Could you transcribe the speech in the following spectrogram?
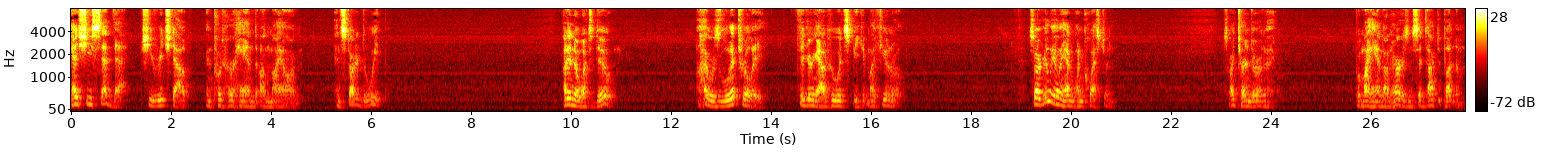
As she said that, she reached out and put her hand on my arm and started to weep. I didn't know what to do. I was literally figuring out who would speak at my funeral. So I really only had one question. So I turned to her and I put my hand on hers and said, Dr. Putnam,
